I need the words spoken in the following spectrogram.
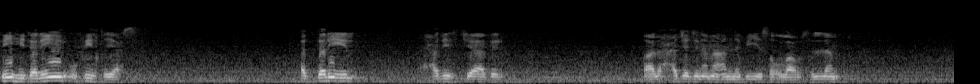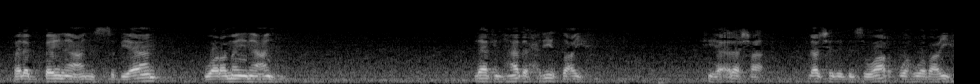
فيه دليل وفيه قياس. الدليل حديث جابر قال حججنا مع النبي صلى الله عليه وسلم فلبينا عن الصبيان ورمينا عنه. لكن هذا الحديث ضعيف. فيها الأشعر الأشهد بن سوار وهو ضعيف.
